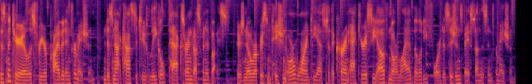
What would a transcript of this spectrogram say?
This material is for your private information and does not constitute legal, tax, or investment advice. There's no representation or warranty as to the current accuracy of nor liability for decisions based on this information.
